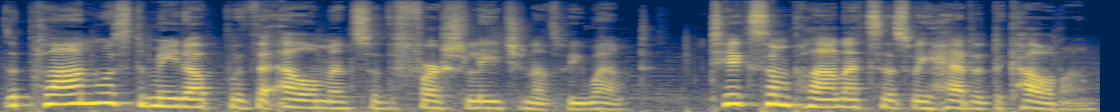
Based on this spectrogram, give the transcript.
The plan was to meet up with the elements of the First Legion as we went, take some planets as we headed to Caliban,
